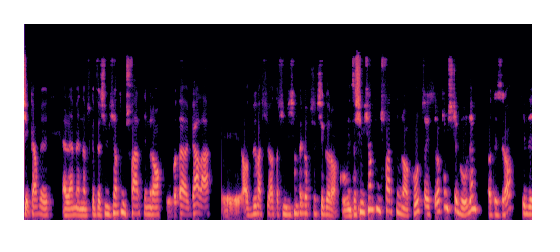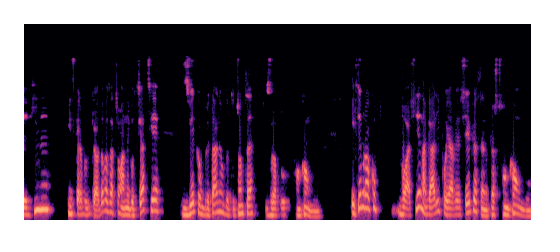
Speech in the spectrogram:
ciekawy element, na przykład w 1984 roku, bo ta gala y, odbywa się od 1983 roku, więc w 1984 roku, co jest rokiem szczególnym, to, jest rok, kiedy Chiny, Chińska Republika Ludowa zaczęła negocjacje z Wielką Brytanią dotyczące zwrotu Hongkongu. I w tym roku właśnie na gali pojawia się piosenkarz z Hongkongu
